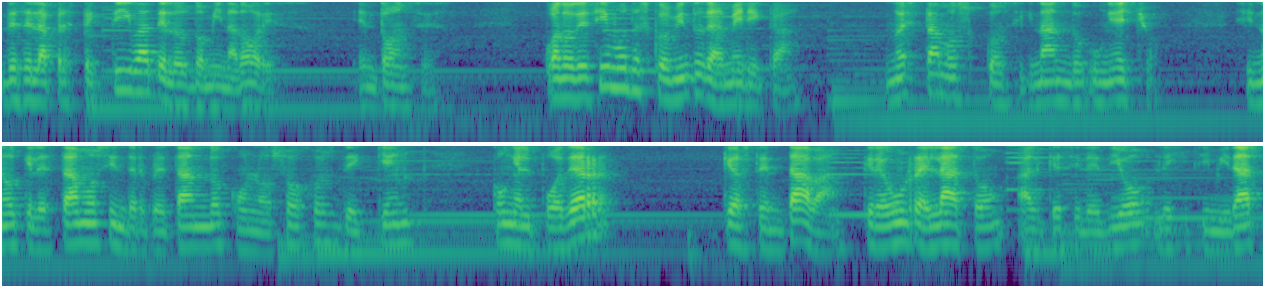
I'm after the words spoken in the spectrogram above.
desde la perspectiva de los dominadores. Entonces, cuando decimos descubrimiento de América, no estamos consignando un hecho, sino que le estamos interpretando con los ojos de quien, con el poder que ostentaba, creó un relato al que se le dio legitimidad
